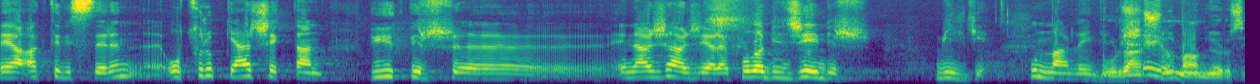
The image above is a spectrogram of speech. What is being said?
veya aktivistlerin e, oturup gerçekten büyük bir e, enerji harcayarak bulabileceği bir bilgi. Bunlarla ilgili Buradan bir şey şunu yok. mu anlıyoruz?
